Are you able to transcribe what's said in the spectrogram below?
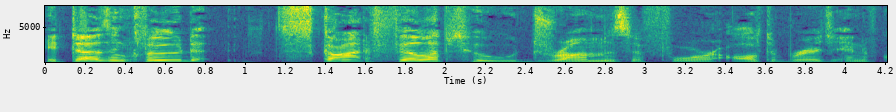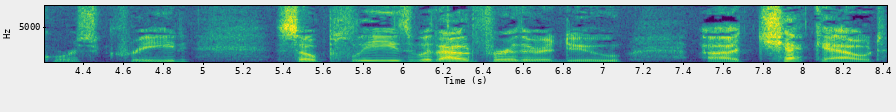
It does include Scott Phillips, who drums for Alter Bridge and, of course, Creed. So please, without further ado, uh, check out.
